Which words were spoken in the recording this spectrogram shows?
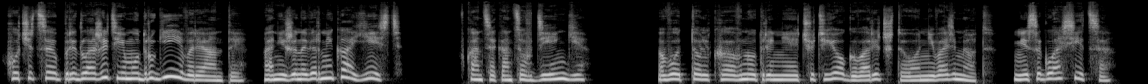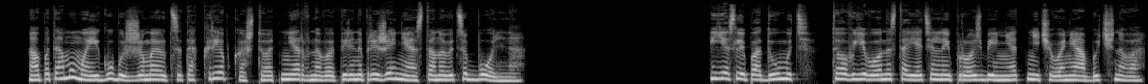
Хочется предложить ему другие варианты, они же наверняка есть. В конце концов, деньги, вот только внутреннее чутье говорит, что он не возьмет, не согласится. А потому мои губы сжимаются так крепко, что от нервного перенапряжения становится больно. Если подумать, то в его настоятельной просьбе нет ничего необычного.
